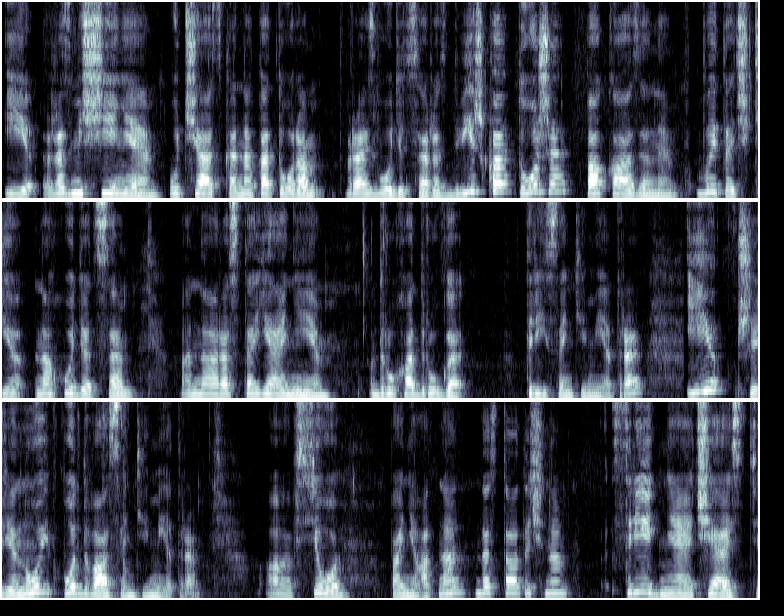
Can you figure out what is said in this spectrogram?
и размещение участка, на котором производится раздвижка, тоже показаны. Выточки находятся на расстоянии друг от друга 3 сантиметра и шириной по 2 сантиметра. А, Все понятно достаточно. Средняя часть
